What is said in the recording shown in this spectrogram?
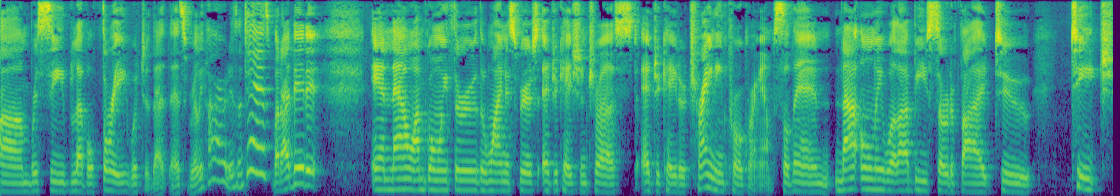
um, received level three, which is that that's really hard, it's intense, but I did it. And now I'm going through the Wine and Spirits Education Trust Educator Training Program. So then not only will I be certified to teach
